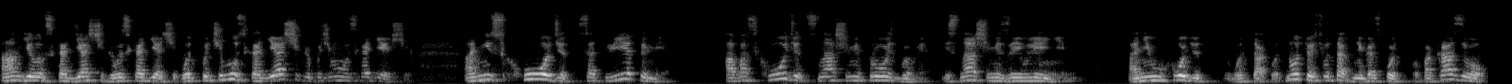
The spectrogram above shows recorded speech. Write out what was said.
ангелов сходящих и восходящих. Вот почему сходящих и почему восходящих? Они сходят с ответами, а восходят с нашими просьбами и с нашими заявлениями. Они уходят вот так вот. Ну, то есть вот так мне Господь показывал.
